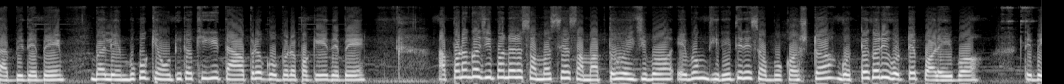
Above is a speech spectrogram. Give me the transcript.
ଦାବି ଦେବେ ବା ଲେମ୍ବୁକୁ କେଉଁଠି ରଖିକି ତା ଉପରେ ଗୋବର ପକାଇଦେବେ ଆପଣଙ୍କ ଜୀବନର ସମସ୍ୟା ସମାପ୍ତ ହୋଇଯିବ ଏବଂ ଧୀରେ ଧୀରେ ସବୁ କଷ୍ଟ ଗୋଟେ କରି ଗୋଟେ ପଳେଇବ। ତେବେ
